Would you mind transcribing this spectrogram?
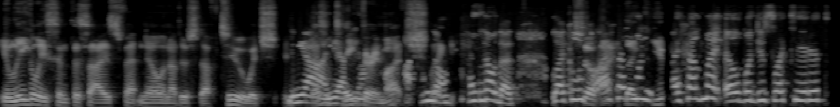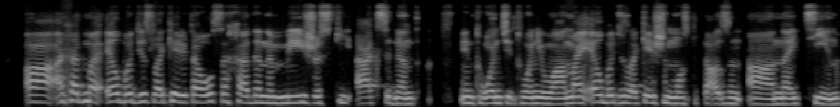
illegally synthesized fentanyl and other stuff too, which it yeah, doesn't yeah, take yeah. very much. I know, like, I know that. Like, look, so I, had like my you, I had my elbow dislocated. Uh, I had my elbow dislocated. I also had an, a major ski accident in 2021. My elbow dislocation was 2019,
